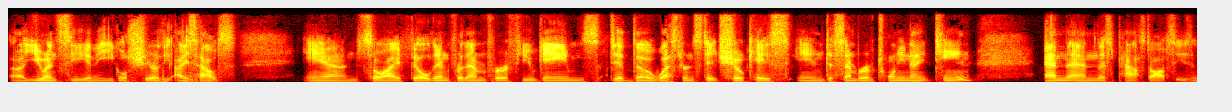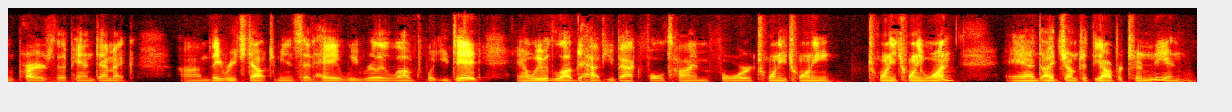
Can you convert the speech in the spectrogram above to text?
uh, unc and the eagles share the ice house. And so i filled in for them for a few games did the western state showcase in december of 2019 and then this past off season prior to the pandemic um, they reached out to me and said, "Hey, we really loved what you did, and we would love to have you back full time for 2020, 2021." And I jumped at the opportunity, and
